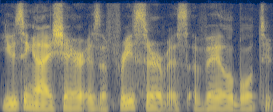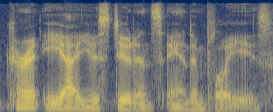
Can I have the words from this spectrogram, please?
Using iShare is a free service available to current EIU students and employees.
